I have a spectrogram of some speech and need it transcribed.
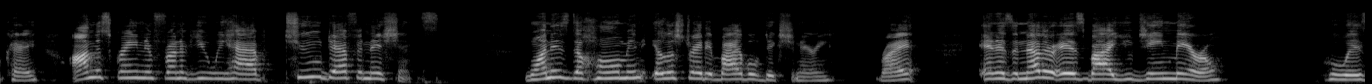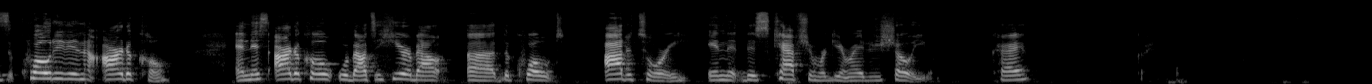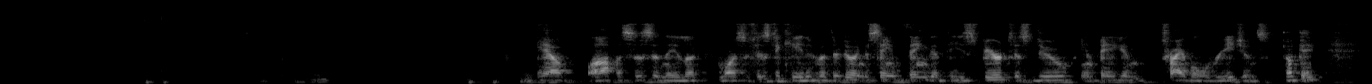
Okay. On the screen in front of you, we have two definitions. One is the Holman Illustrated Bible Dictionary, right? And as another is by Eugene Merrill, who is quoted in an article. And this article we're about to hear about uh, the quote auditory in the, this caption we're getting ready to show you. Okay. Have offices and they look more sophisticated, but they're doing the same thing that these spiritists do in pagan tribal regions. Okay.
